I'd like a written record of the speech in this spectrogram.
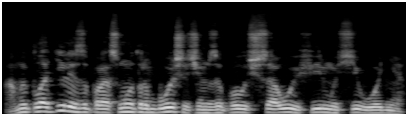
а мы платили за просмотр больше, чем за получасовую фильму сегодня.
